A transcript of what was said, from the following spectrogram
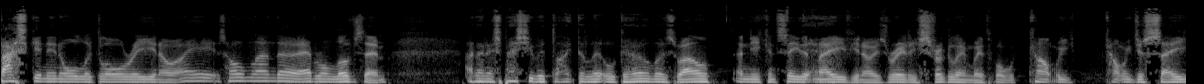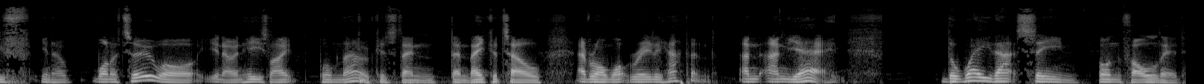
basking in all the glory. You know, hey, it's Homelander, everyone loves him. And then especially with like the little girl as well, and you can see that Maeve, you know, is really struggling with. Well, can't we? Can't we just save, you know, one or two, or you know? And he's like, well, no, hmm. because then then they could tell everyone what really happened. And and yeah, the way that scene unfolded,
